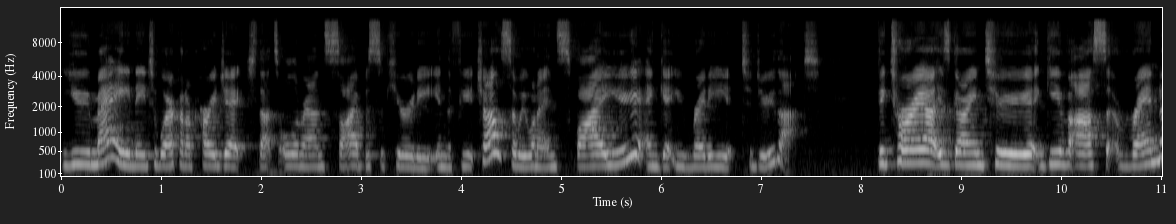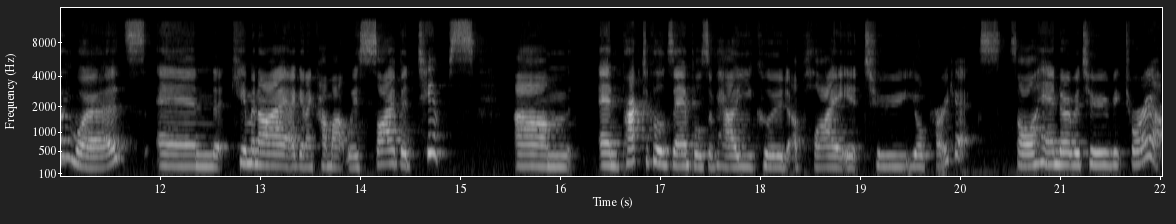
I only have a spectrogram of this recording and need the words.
you may need to work on a project that's all around cybersecurity in the future. So, we want to inspire you and get you ready to do that. Victoria is going to give us random words, and Kim and I are going to come up with cyber tips um, and practical examples of how you could apply it to your projects. So I'll hand over to Victoria.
